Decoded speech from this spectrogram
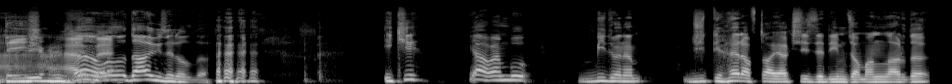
Bir değişim Ha, Evet. o daha güzel oldu. İki, ya ben bu bir dönem ciddi her hafta Ajax izlediğim zamanlarda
